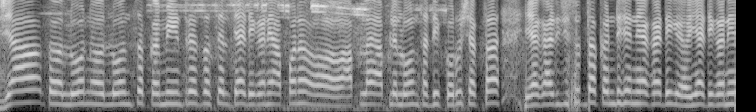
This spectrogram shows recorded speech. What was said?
ज्या क- लोन लोनचं कमी इंटरेस्ट असेल त्या ठिकाणी आपण अ, आपल्या आपल्या लोनसाठी करू शकता. या गाडीची सुद्धा कंडिशन या गाडी या ठिकाणी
